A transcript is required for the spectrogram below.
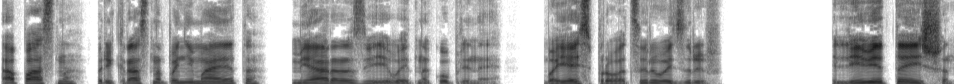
Опасно. Прекрасно понимая это, Миара развеивает накопленное, боясь спровоцировать взрыв. Левитейшн.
